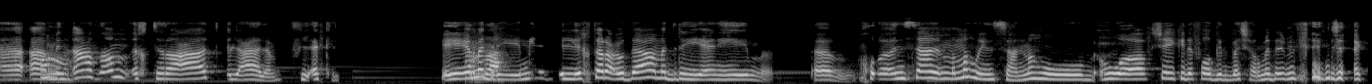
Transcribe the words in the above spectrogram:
آه، آه، من أعظم اختراعات العالم في الأكل. يعني ما أدري مين اللي اخترعوا ذا؟ ما أدري يعني آه، إنسان ما هو إنسان ما هو هو شيء كذا فوق البشر. ما أدري من فين جاك.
